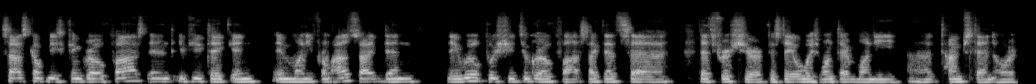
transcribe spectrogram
SaaS companies can grow fast. And if you take in, in money from outside, then they will push you to grow fast. Like that's, uh, that's for sure. Cause they always want their money, uh, times 10 or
